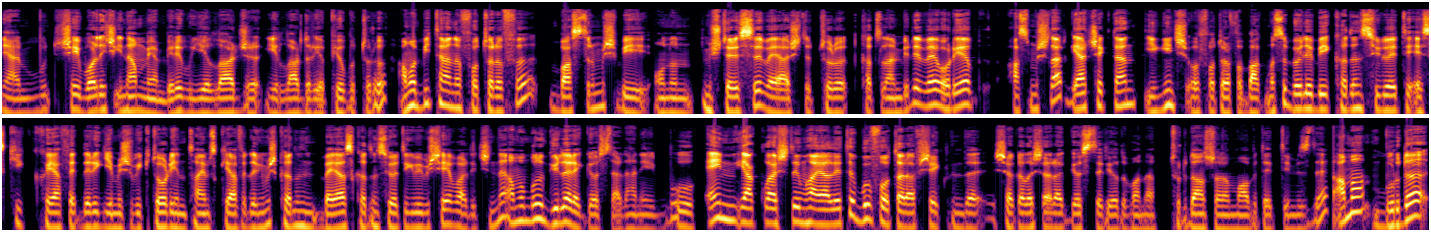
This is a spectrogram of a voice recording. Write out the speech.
yani bu şey bu arada hiç inanmayan biri bu yıllarca yıllardır yapıyor bu turu. Ama bir tane fotoğrafı bastırmış bir onun müşterisi veya işte turu katılan biri ve oraya asmışlar. Gerçekten ilginç o fotoğrafa bakması. Böyle bir kadın silüeti eski kıyafetleri giymiş, Victorian Times kıyafetleri giymiş kadın beyaz kadın silüeti gibi bir şey vardı içinde ama bunu gülerek gösterdi. Hani bu en yaklaştığım hayalete bu fotoğraf şeklinde şakalaşarak gösteriyordu bana turdan sonra muhabbet ettiğimizde. Ama burada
